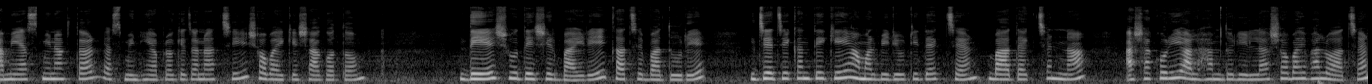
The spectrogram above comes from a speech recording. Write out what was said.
আমি ইয়াসমিন আক্তার, ইয়াসমিন হিয়া ব্লগে জানাচ্ছি সবাইকে স্বাগতম। দেশ ও দেশের বাইরে, কাছে বা দূরে যে যেখান থেকে আমার ভিডিওটি দেখছেন বা দেখছেন না, আশা করি আলহামদুলিল্লাহ সবাই ভালো আছেন।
